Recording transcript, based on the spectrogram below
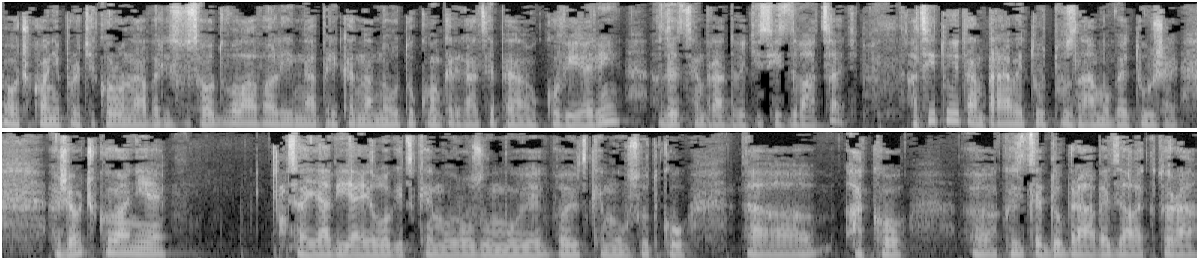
očkovaní proti koronavírusu, sa odvolávali napríklad na notu kongregácie pre nauku viery z decembra 2020. A citujú tam práve tú, tú známu vetu, že, že očkovanie sa javí aj logickému rozumu, logickému úsudku ako E, ako síce dobrá vec, ale ktorá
